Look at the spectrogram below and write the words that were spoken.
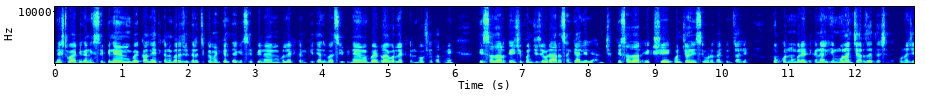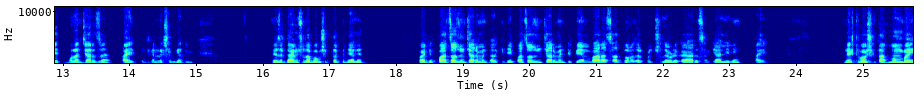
नेक्स्ट बा ठिकाणी सीपी नवी मुंबई काल या ठिकाणी बऱ्याच विद्यार्थी कमेंट केली की सीपी नवी मुंबई ठिकाणी किती आले बा? सीपी नवी मुंबई ड्रायव्हरला ठिकाणी बघू शकता तुम्ही. तीस हजार तीनशे पंचवीस एवढे आरसंख्या आलेली आणि छत्तीस हजार एकशे एकोणचाळीस एवढं काय तुमचं आले? टोकन नंबर या ठिकाणी आले. हे मुलांचे अर्ज आहेत लक्षात घ्या. कोणाचे आहेत? मुलांचे अर्ज आहेत. या ठिकाणी लक्षात घ्या तुम्ही. याचा टाइम सुद्धा बघू शकता कधी आलेत. पाहिजे पाच अजून चार मिनिटाला किती? पाच अजून चार मिनिटे पीएम बारा सात दोन हजार पंचवीस एवढे काय आरसंख्या आलेली आहे. नेक्स्ट बघू शकता मुंबई.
